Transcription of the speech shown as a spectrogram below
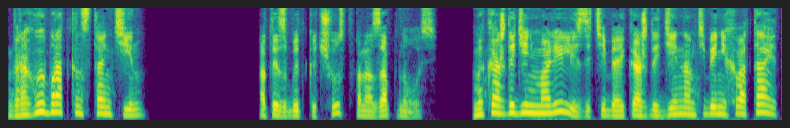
Дорогой брат Константин. От избытка чувств она запнулась. Мы каждый день молились за тебя, и каждый день нам тебя не хватает.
